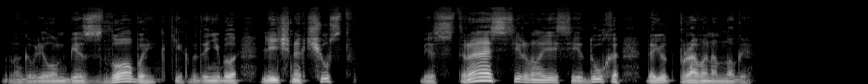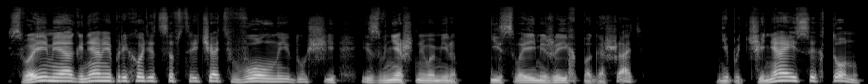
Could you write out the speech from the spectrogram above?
Но говорил он без злобы, каких бы то ни было личных чувств. Без страсти равновесия духа дают право на многое. Своими огнями приходится встречать волны, идущие из внешнего мира, и своими же их погашать, не подчиняясь их тону.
